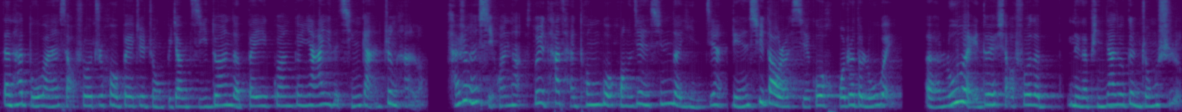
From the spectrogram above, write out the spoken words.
但他读完小说之后，被这种比较极端的悲观跟压抑的情感震撼了。还是很喜欢他，所以他才通过黄建新的引荐联系到了写过《活着》的芦苇。呃，芦苇对小说的那个评价就更忠实了。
